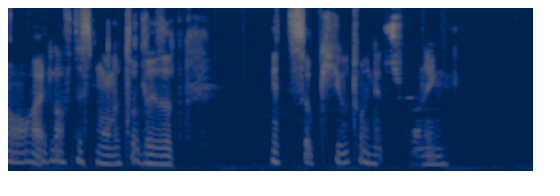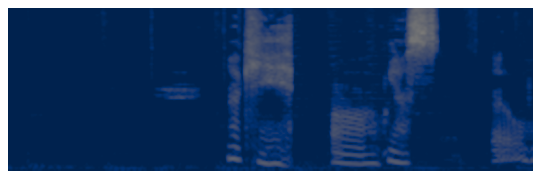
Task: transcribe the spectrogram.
Oh, I love this monitor lizard. It's so cute when it's running. Okay. Oh, we are so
